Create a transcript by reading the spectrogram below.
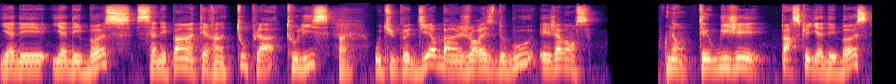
Il, y a des, il y a des boss, ça n'est pas un terrain tout plat, tout lisse, où tu peux te dire, ben, je reste debout et j'avance. Non, tu es obligé, parce qu'il y a des boss,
